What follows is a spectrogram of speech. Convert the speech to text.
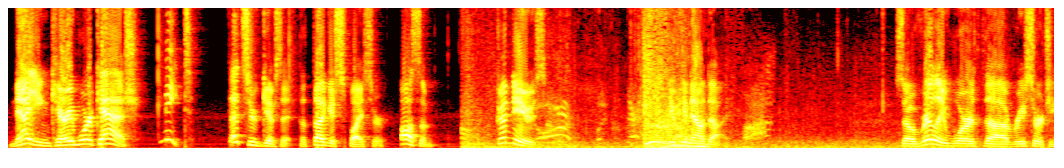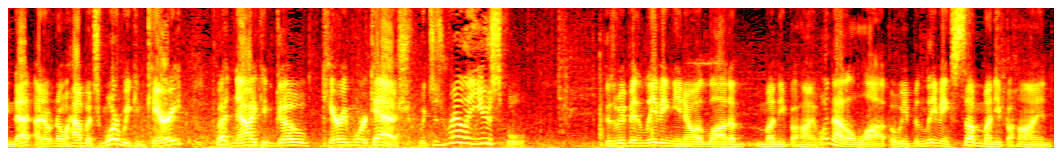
Now you can carry more cash. Neat. That's who gives it. The Thuggish Splicer. Awesome. Good news. You can now die. So really worth uh, researching that. I don't know how much more we can carry, but now I can go carry more cash, which is really useful. Because we've been leaving, you know, a lot of money behind. Well, not a lot, but we've been leaving some money behind.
